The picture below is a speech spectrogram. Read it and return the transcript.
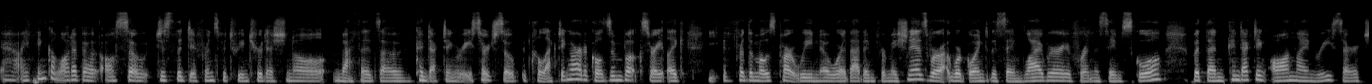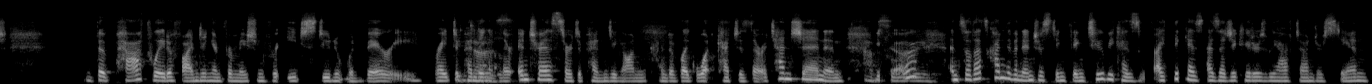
Yeah, I think a lot about also just the difference between traditional methods of conducting research. So collecting articles and books, right? Like for the most part, we know where that information is. We're, we're going to the same library if we're in the same school. But then conducting online research, the pathway to finding information for each student would vary right depending on their interests or depending on kind of like what catches their attention and Absolutely. You know, and so that's kind of an interesting thing too because i think as, as educators we have to understand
